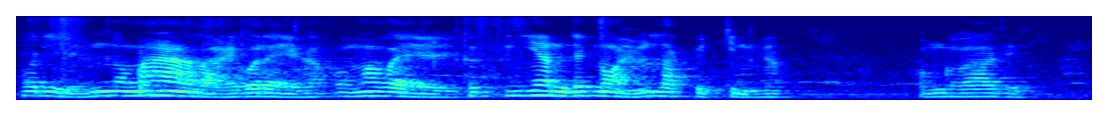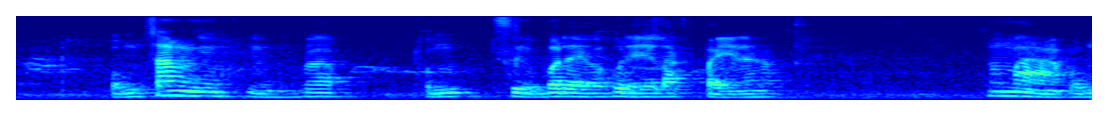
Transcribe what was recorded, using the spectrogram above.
พอดีมันเอามาหลายบ่ได้ครับเอามาไว้ทึกเงี้ยนเล็กหน่อยมันหลักไปกินครับ ผมก็ว่าสิ ผมสั่งอยู่อยู่ว่า ผมสืบบ่ได้ว่าผู้ใดรักไปนะครับมามาผม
